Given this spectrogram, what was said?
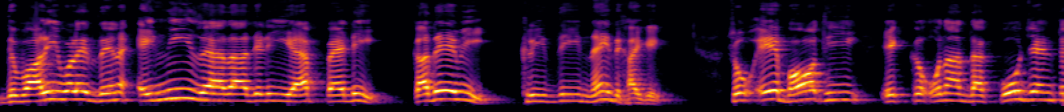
ਦੀਵਾਲੀ ਵਾਲੇ ਦਿਨ ਇੰਨੀ ਜ਼ਿਆਦਾ ਜਿਹੜੀ ਹੈ ਪੈਡੀ ਕਦੇ ਵੀ ਖਰੀਦੀ ਨਹੀਂ ਦਿਖਾਈ ਗਈ। ਸੋ ਇਹ ਬਹੁਤ ਹੀ ਇੱਕ ਉਹਨਾਂ ਦਾ ਕੋਜੈਂਟ,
